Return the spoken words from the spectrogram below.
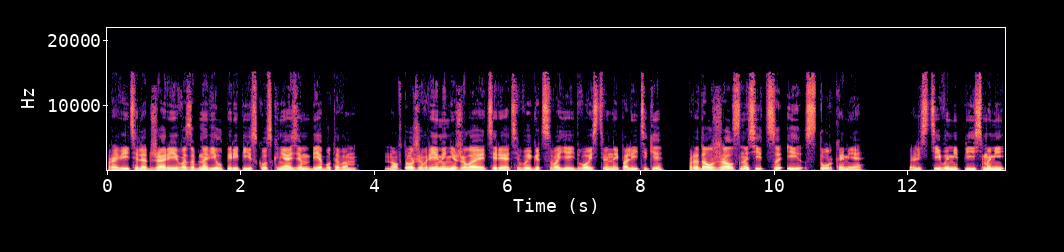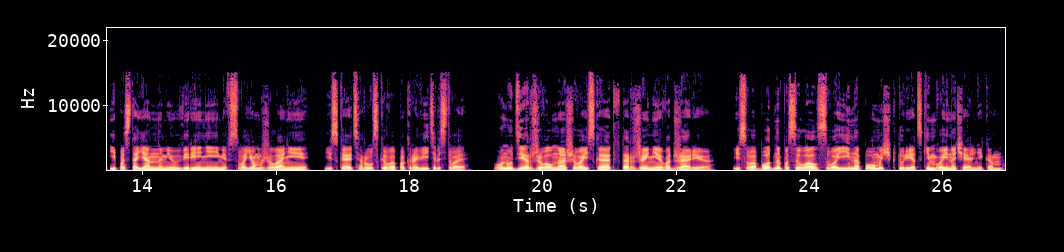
Правитель Аджарии возобновил переписку с князем Бебутовым, но в то же время, не желая терять выгод своей двойственной политики, продолжал сноситься и с турками. Льстивыми письмами и постоянными уверениями в своем желании искать русского покровительства он удерживал наши войска от вторжения в Аджарию и свободно посылал свои на помощь к турецким военачальникам.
